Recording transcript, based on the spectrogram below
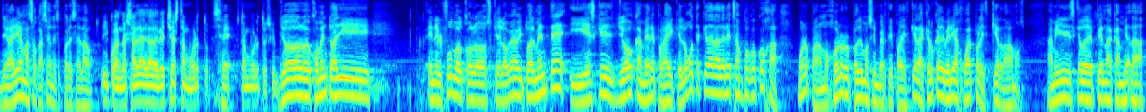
llegaría en más ocasiones por ese lado. Y cuando sale a la derecha está muerto. Sí. Está muerto siempre. Yo lo comento allí en el fútbol con los que lo veo habitualmente y es que yo cambiaré por ahí. Que luego te queda la derecha un poco coja. Bueno, pues a lo mejor podemos invertir por la izquierda. Creo que debería jugar por la izquierda, vamos. A mí es que lo de pierna cambiada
